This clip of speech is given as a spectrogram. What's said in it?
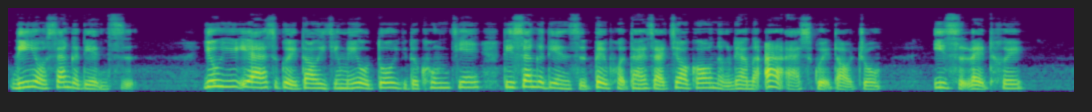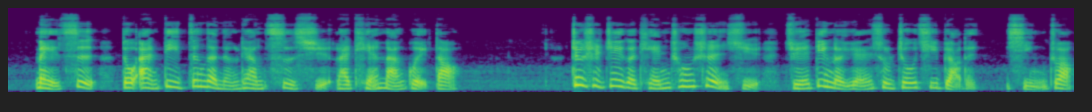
锂有三个电子，由于 e s 轨道已经没有多余的空间，第三个电子被迫待在较高能量的 2s 轨道中，以此类推，每次都按递增的能量次序来填满轨道。正是这个填充顺序决定了元素周期表的形状。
